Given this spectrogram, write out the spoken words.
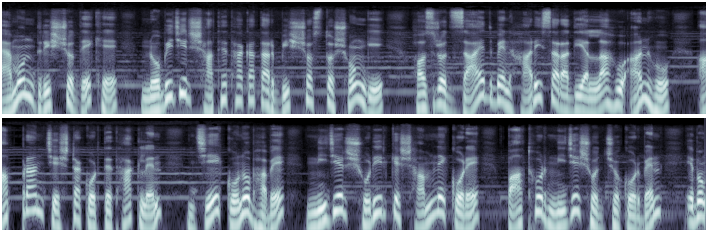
এমন দৃশ্য দেখে নবীজির সাথে থাকা তার বিশ্বস্ত সঙ্গী হজরত জায়েদ বেন হারিসা রাদিয়াল্লাহু আনহু আপ্রাণ চেষ্টা করতে থাকলেন যে কোনোভাবে নিজের শরীরকে সামনে করে পাথর নিজে সহ্য করবেন এবং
